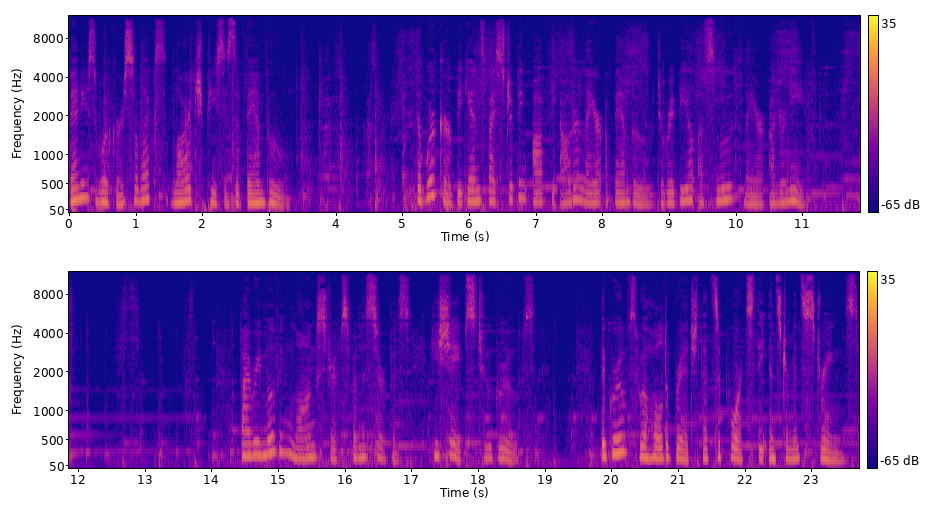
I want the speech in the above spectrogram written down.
Benny's worker selects large pieces of bamboo. The worker begins by stripping off the outer layer of bamboo to reveal a smooth layer underneath. By removing long strips from the surface, he shapes two grooves. The grooves will hold a bridge that supports the instrument's strings.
